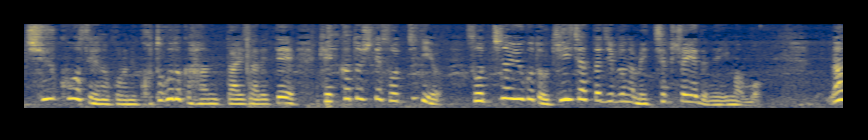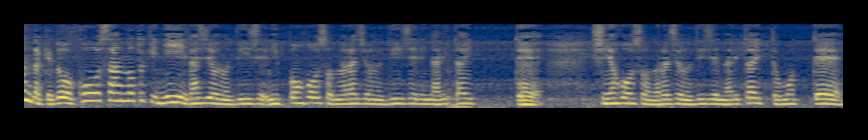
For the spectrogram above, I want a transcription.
中高生の頃にことごとく反対されて結果としてそっちにそっちの言うことを聞いちゃった自分がめちゃくちゃ嫌でね今も。なんだけど高3の時にラジオの DJ 日本放送のラジオの DJ になりたいって深夜放送のラジオの DJ になりたいって思って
